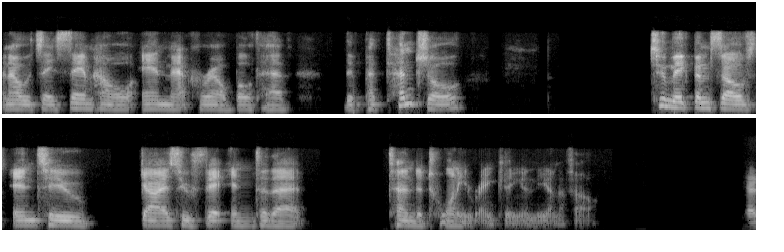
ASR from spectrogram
And I would say Sam Howell and Matt Corral both have the potential to make themselves into guys who fit into that 10 to 20 ranking in the NFL. Yeah,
